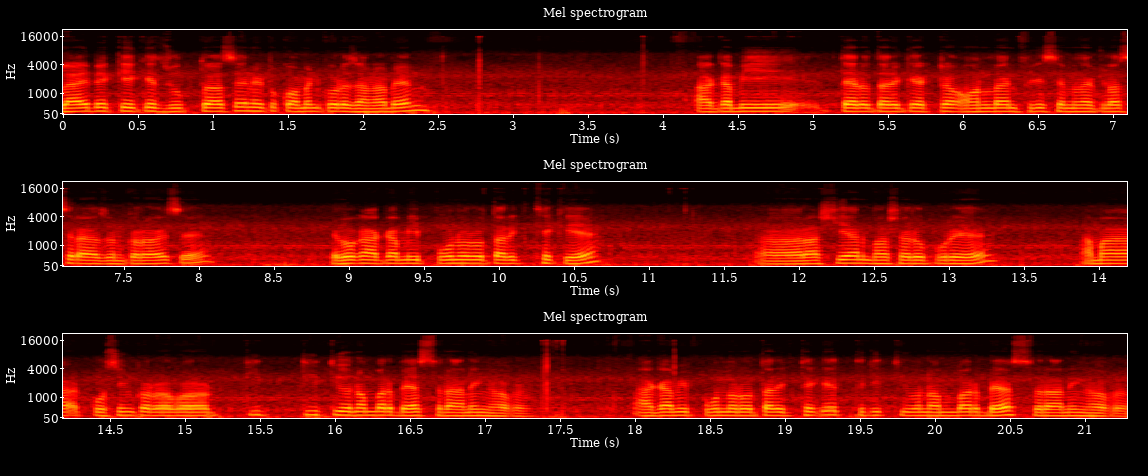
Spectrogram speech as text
লাইভে কে কে যুক্ত আছেন একটু কমেন্ট করে জানাবেন। আগামী তেরো তারিখে একটা অনলাইন ফ্রি সেমিনার ক্লাসের আয়োজন করা হয়েছে এবং আগামী পনেরো তারিখ থেকে রাশিয়ান ভাষার উপরে আমার কোচিং করাবার তৃতীয় নম্বর ব্যাচ রানিং হবে। আগামী পনেরো তারিখ থেকে তৃতীয় নম্বর ব্যাচ রানিং হবে।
